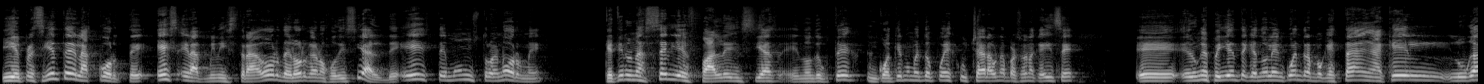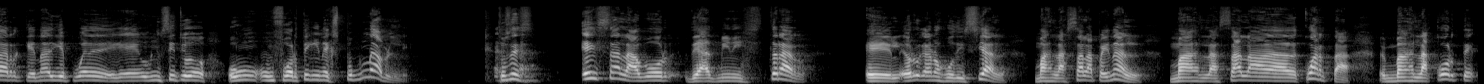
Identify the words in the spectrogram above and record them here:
Y el presidente de la Corte es el administrador del órgano judicial, de este monstruo enorme que tiene una serie de falencias en donde usted en cualquier momento puede escuchar a una persona que dice eh, en un expediente que no le encuentran porque está en aquel lugar que nadie puede, eh, un sitio, un, fortín inexpugnable. Entonces, esa labor de administrar el órgano judicial, más la sala penal, más la sala cuarta, más la corte,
